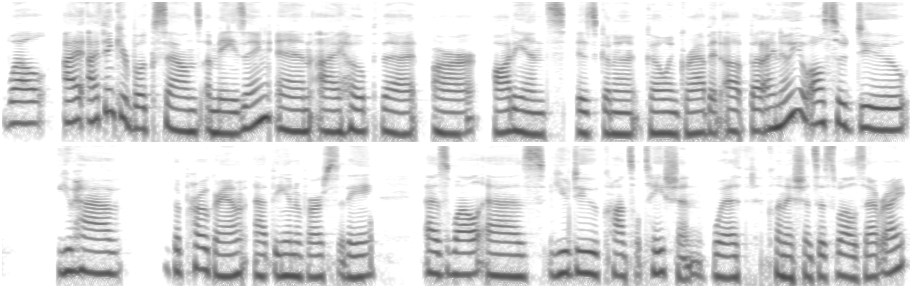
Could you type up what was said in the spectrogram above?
Well, I, I think your book sounds amazing, and I hope that our audience is going to go and grab it up. But I know you also do, you have the program at the university as well as you do consultation with clinicians as well. Is that right?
